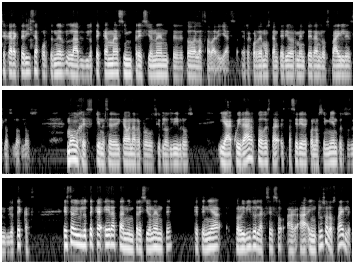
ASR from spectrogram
se caracteriza por tener la biblioteca más impresionante de todas las abadías. Eh, recordemos que anteriormente eran los frailes, los, los monjes quienes se dedicaban a reproducir los libros y a cuidar toda esta, esta serie de conocimientos en sus bibliotecas. Esta biblioteca era tan impresionante que tenía prohibido el acceso a, incluso a los frailes.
